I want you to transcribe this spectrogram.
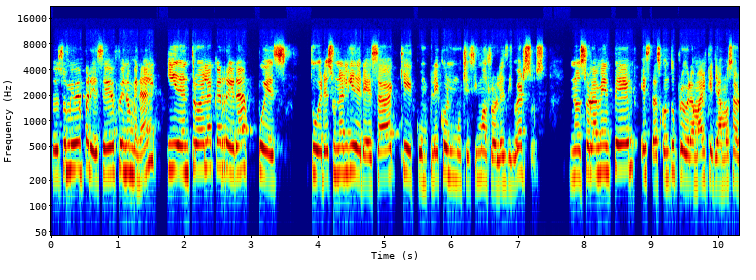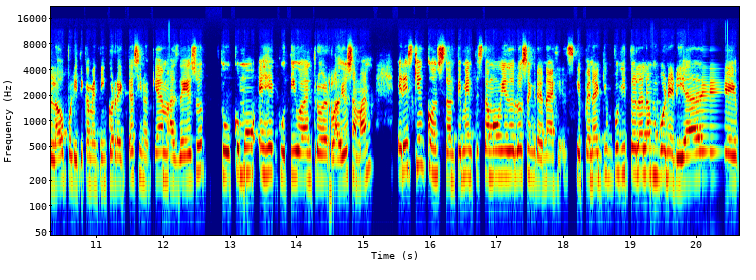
Entonces, a mí me parece fenomenal. Y dentro de la carrera, pues tú eres una lideresa que cumple con muchísimos roles diversos. No solamente estás con tu programa al que ya hemos hablado, políticamente incorrecta, sino que además de eso, tú como ejecutiva dentro de Radio Samán, eres quien constantemente está moviendo los engranajes. Qué pena aquí un poquito la lambonería de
